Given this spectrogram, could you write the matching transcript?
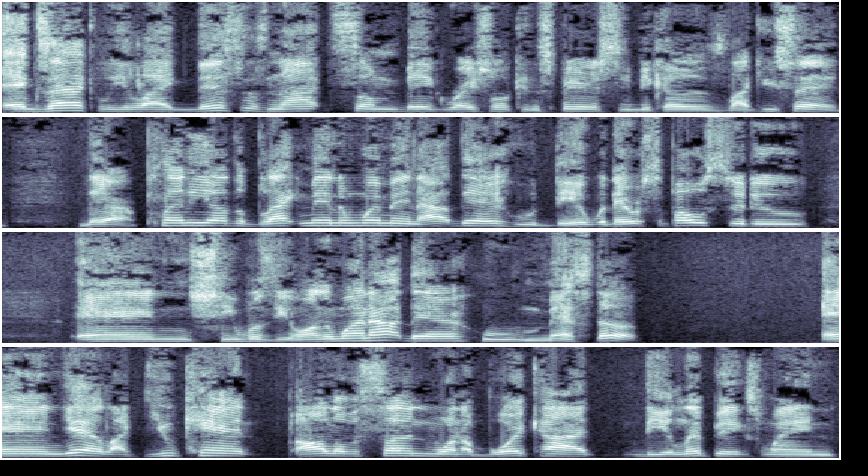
Exactly. Like this is not some big racial conspiracy because, like you said, there are plenty of other black men and women out there who did what they were supposed to do, and she was the only one out there who messed up. And yeah, like you can't all of a sudden want to boycott the Olympics when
